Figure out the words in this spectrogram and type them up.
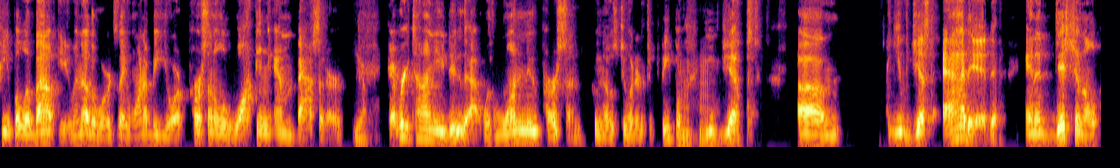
people about you in other words they want to be your personal walking ambassador Yeah. every time you do that with one new person who knows 250 people Mhm. you've just um, you've just added an additional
